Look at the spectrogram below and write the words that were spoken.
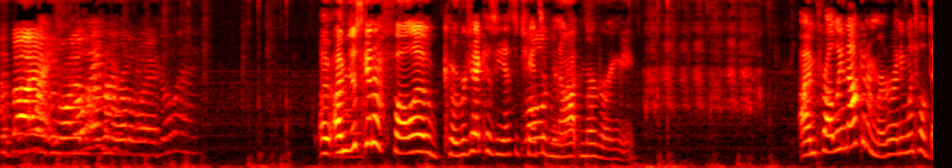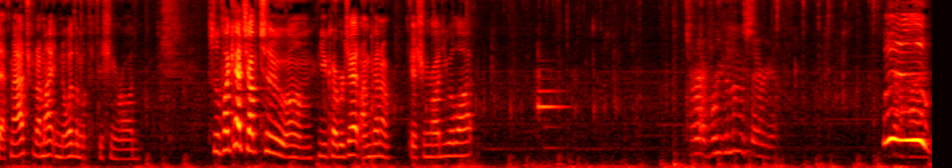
I'm Goodbye, go away. everyone. Go away, I'm gonna run away. Go away. I- I'm just gonna follow Cobra Jet because he has a chance Well, of not wrecked. murdering me. I'm probably not gonna murder anyone till deathmatch, but I might annoy them with a fishing rod. So if I catch up to um you Cobra Jet, I'm gonna fishing rod you a lot. Alright, already been in this area. Woo!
